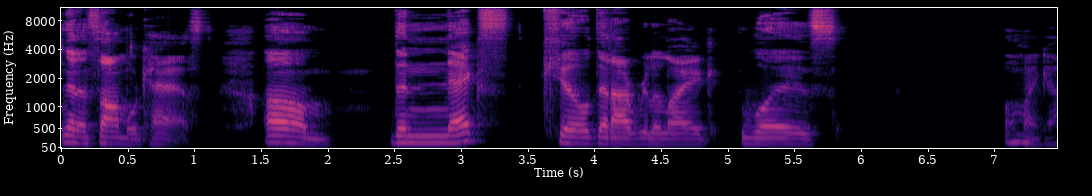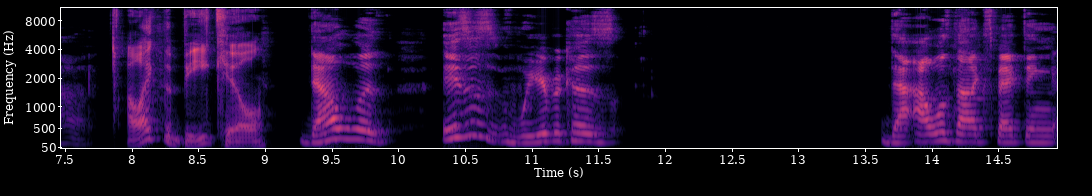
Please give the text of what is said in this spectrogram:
an ensemble cast. Um, the next kill that I really like was, oh my god, I like the bee kill. that was. This is weird because that I was not expecting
